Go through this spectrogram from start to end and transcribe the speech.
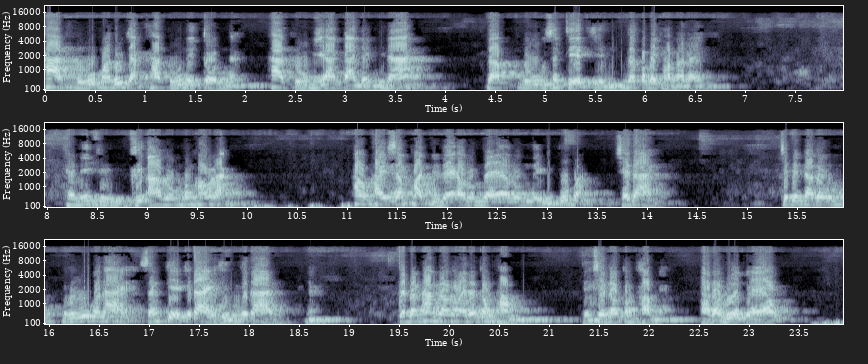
ธาตุรู้มารู้จักธาตุรู้ในตนน่ะธาตุรู้มีอาการอย่างนี้นะ รับรู้สังเกตเห็นแล้วก็ไม่ทำอะไรแค่นี้คือคืออารมณ์ของเขาแหละถ้าใครสัมผัสอยู่ในอารมณ์ใดอารมณ์หนึ่งปุ๊บอะใช้ได้ จะเป็นอารมณ์รู้ก็ได้ สังเกตก็ได้เห็นก็ได้นะแต่บางครั้งเราทำไมเราต้องทำอย่างเช่นเราต้องทำเนี่ยเราเลือกแล้ว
